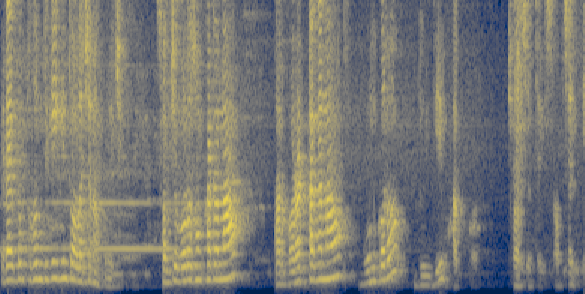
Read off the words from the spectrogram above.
এটা একদম প্রথম দিকেই কিন্তু আলোচনা করেছি। সবচেয়ে বড় সংখ্যাটা নাও। তার পরের টাকা নাও গুণ করো দুই দিয়ে ভাগ করো। ছশো তেইশ অপশন এ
